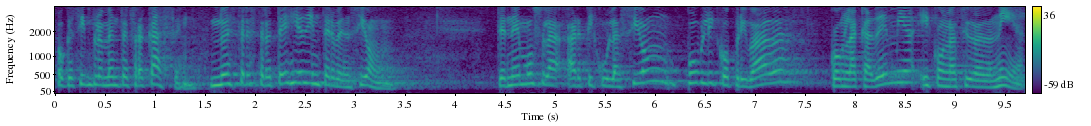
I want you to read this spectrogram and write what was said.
o que simplemente fracasen. Nuestra estrategia de intervención tenemos la articulación público-privada con la academia y con la ciudadanía,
